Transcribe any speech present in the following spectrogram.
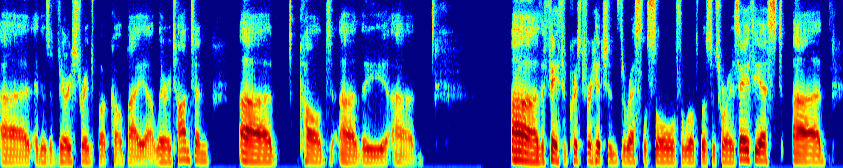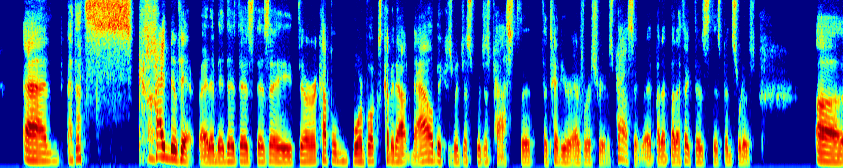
and there's a very strange book called by Larry Taunton called uh, the uh, uh, the Faith of Christopher Hitchens, the Restless Soul of the World's Most Notorious Atheist, uh, and, and that's kind of it, right? I mean, there, there's there's a there are a couple more books coming out now because we just we just passed the the 10 year anniversary of his passing, right? But but I think there's there's been sort of uh,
